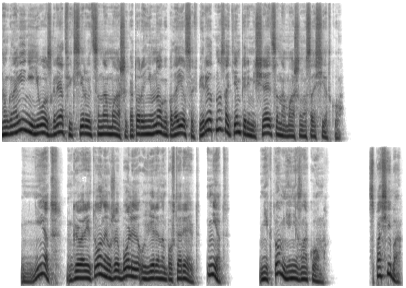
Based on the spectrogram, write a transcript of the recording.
На мгновение его взгляд фиксируется на Маше, которая немного подается вперед, но затем перемещается на Машину соседку. «Нет», — говорит он и уже более уверенно повторяют. «Нет, никто мне не знаком». «Спасибо»,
